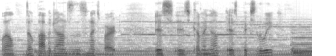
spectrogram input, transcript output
Well, no Papa John's in this next part. This is coming up is picks of the week.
